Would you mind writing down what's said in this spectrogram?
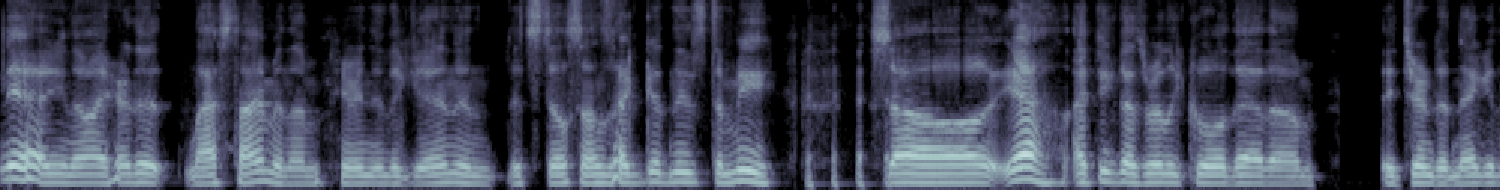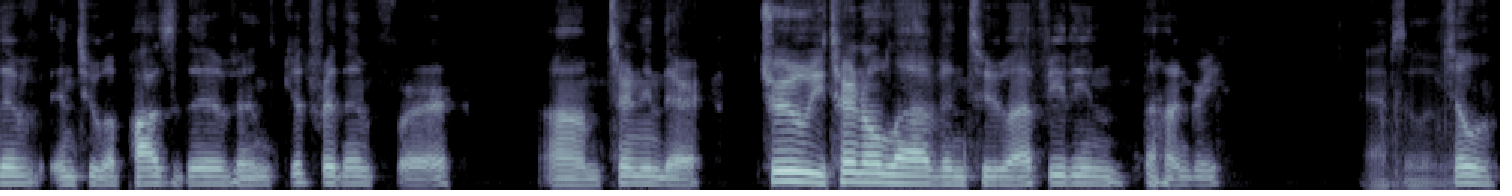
Yeah, you know, I heard it last time and I'm hearing it again, and it still sounds like good news to me. so yeah, I think that's really cool that um they turned a negative into a positive, and good for them for um turning their true eternal love into uh, feeding the hungry. Absolutely. So,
